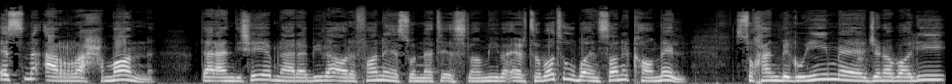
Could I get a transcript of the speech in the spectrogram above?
اسم الرحمن در اندیشه ابن عربی و عارفان سنت اسلامی و ارتباط او با انسان کامل سخن بگوییم جنابالی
